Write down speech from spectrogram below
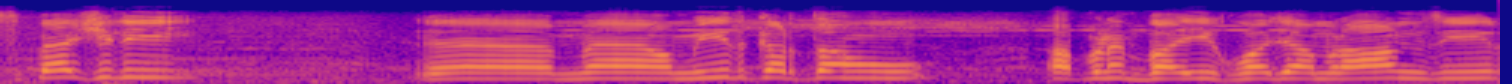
स्पेशली मैं उम्मीद करता हूँ अपने भाई ख्वाजा इमरान ज़ीर,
